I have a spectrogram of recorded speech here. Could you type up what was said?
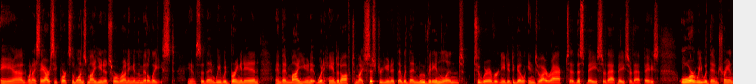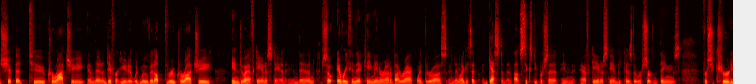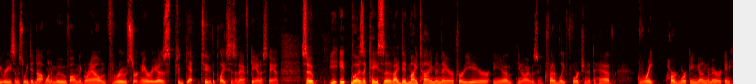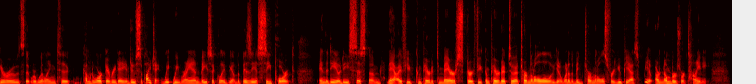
And when I say our seaports, the ones my units were running in the Middle East. And so then we would bring it in, and then my unit would hand it off to my sister unit that would then move it inland to wherever it needed to go into Iraq, to this base or that base or that base. Or we would then transship it to Karachi, and then a different unit would move it up through Karachi into Afghanistan. And then, so everything that came in or out of Iraq went through us. And then, like I said, guesstimate about 60% in Afghanistan because there were certain things for security reasons we did not want to move on the ground through certain areas to get to the places in Afghanistan. So it was a case of I did my time in there for a year, and you know I was incredibly fortunate to have great, hardworking young American heroes that were willing to come to work every day and do supply chain. We we ran basically you know the busiest seaport in the DoD system. Now, if you compared it to Maersk or if you compared it to a terminal, you know one of the big terminals for UPS, you know our numbers were tiny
